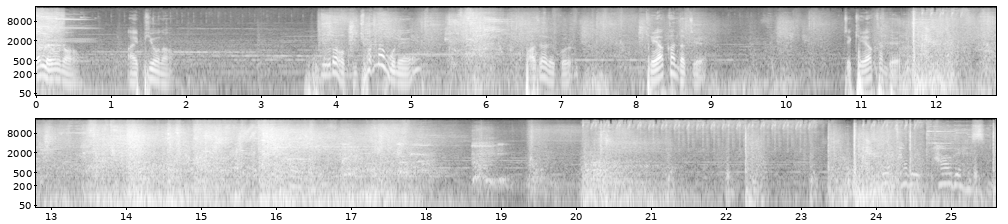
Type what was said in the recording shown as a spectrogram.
뭐야 레오나? 아이 피오나. 피오나가 미쳤나 보네. 빠져야 될걸? 계약한다 쟤쟤 계약한대 포탑을 파괴했습니다.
